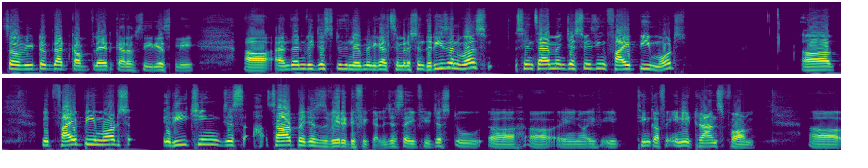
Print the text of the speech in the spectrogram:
so we took that complaint kind of seriously. Uh, and then we just did the numerical simulation. The reason was, since I'm just using 5P modes, uh, with 5P modes, reaching just sharp edges is very difficult. Just if you just do, uh, uh, you know, if you think of any transform, uh,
